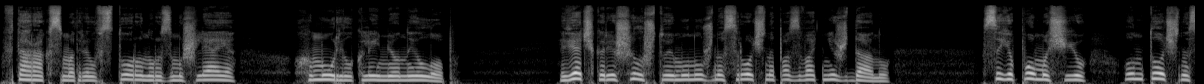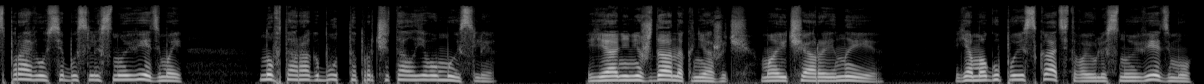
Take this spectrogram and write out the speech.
Вторак смотрел в сторону, размышляя, хмурил клейменный лоб. Вячка решил, что ему нужно срочно позвать Неждану, С ее помощью он точно справился бы с лесной ведьмой, но вторак будто прочитал его мысли. «Я не неждана, княжич, мои чары иные. Я могу поискать твою лесную ведьму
